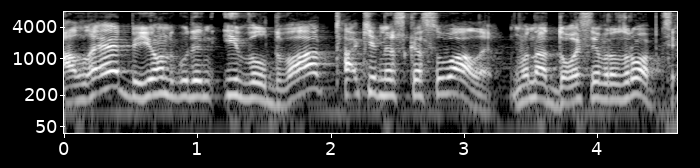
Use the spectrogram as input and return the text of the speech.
Але Beyond Good and Evil 2 так і не скасували. Вона досі в розробці.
